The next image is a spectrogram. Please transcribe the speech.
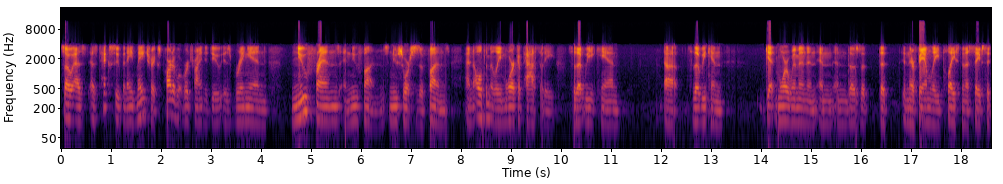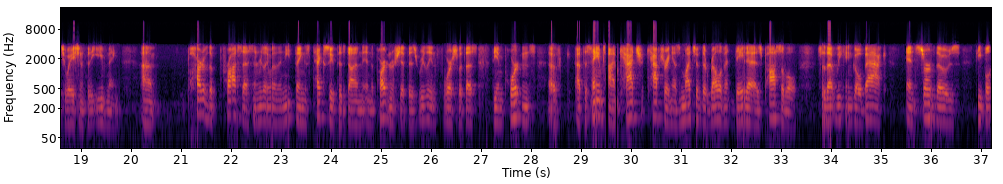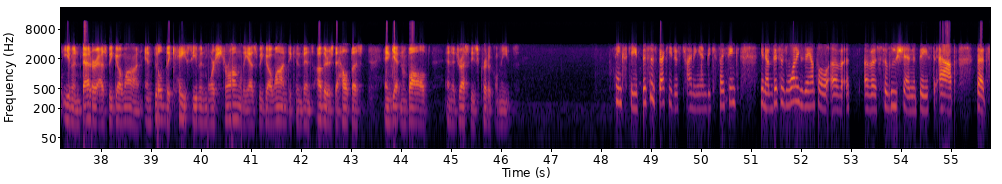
So as, as TechSoup and Aid Matrix, part of what we're trying to do is bring in new friends and new funds, new sources of funds, and ultimately more capacity so that we can uh, so that we can get more women and, and, and those that, that in their family placed in a safe situation for the evening. Um, part of the process, and really one of the neat things TechSoup has done in the partnership, is really enforce with us the importance of, at the same time, catch, capturing as much of the relevant data as possible so that we can go back and serve those people even better as we go on and build the case even more strongly as we go on to convince others to help us and get involved and address these critical needs. Thanks, Keith. This is Becky just chiming in because I think, you know, this is one example of a, of a solution-based app that's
